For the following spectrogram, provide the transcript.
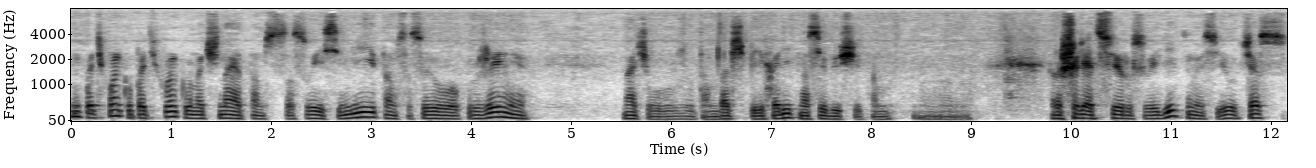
Ну, потихоньку-потихоньку, начиная там со своей семьи, там со своего окружения, начал уже там дальше переходить на следующий, там, э, расширять сферу своей деятельности. И вот сейчас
